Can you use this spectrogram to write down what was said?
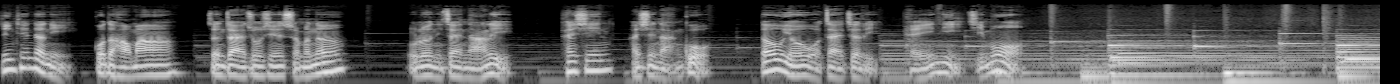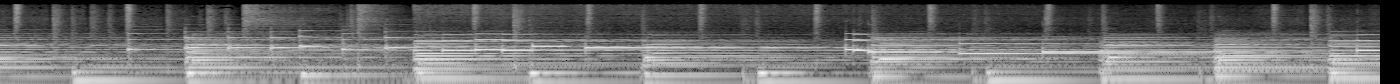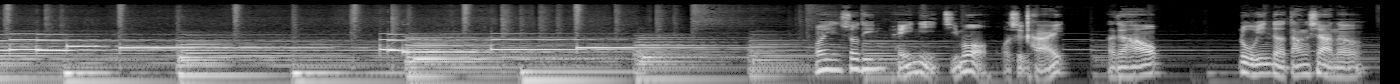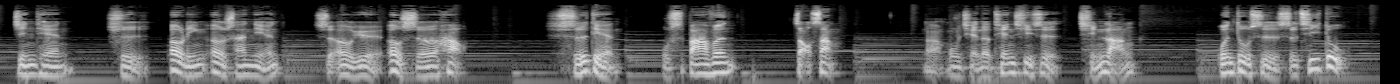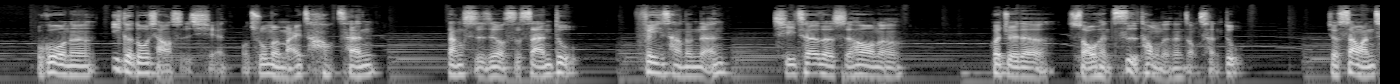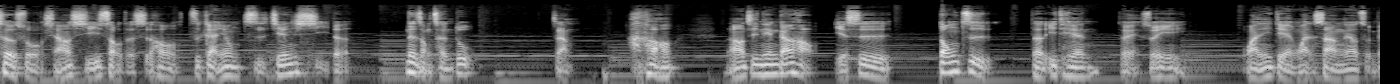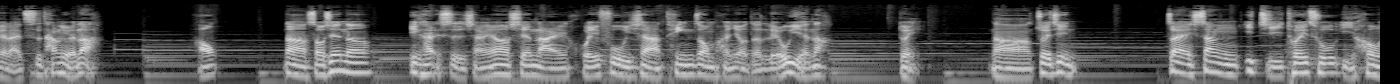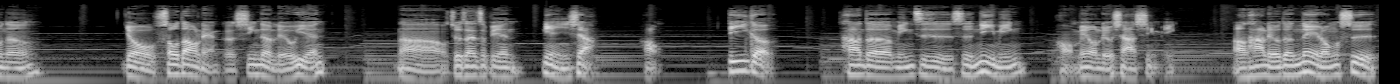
今天的你过得好吗？正在做些什么呢？无论你在哪里，开心还是难过，都有我在这里陪你寂寞。收听陪你寂寞，我是凯，大家好。录音的当下呢，今天是二零二三年十二月二十二号十点五十八分早上。那目前的天气是晴朗，温度是十七度。不过呢，一个多小时前我出门买早餐，当时只有十三度，非常的冷。骑车的时候呢，会觉得手很刺痛的那种程度，就上完厕所想要洗手的时候，只敢用指尖洗的那种程度。这样，好，然后今天刚好也是冬至的一天，对，所以晚一点晚上要准备来吃汤圆啦。好，那首先呢，一开始想要先来回复一下听众朋友的留言啦。对，那最近。在上一集推出以后呢，有收到两个新的留言，那我就在这边念一下。好，第一个，他的名字是匿名，好，没有留下姓名。然后他留的内容是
